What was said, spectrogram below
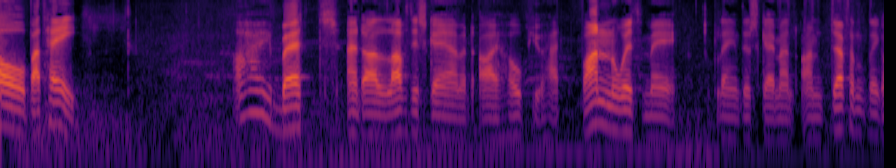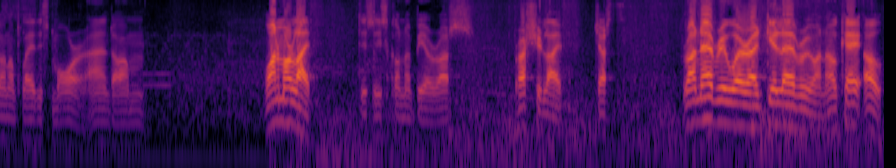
Ow! But hey, I bet and I love this game and I hope you had fun with me playing this game and I'm definitely gonna play this more and um one more life. This is gonna be a rush rushy life. Just run everywhere and kill everyone, okay? Oh,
